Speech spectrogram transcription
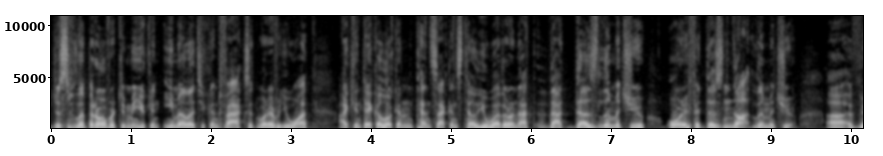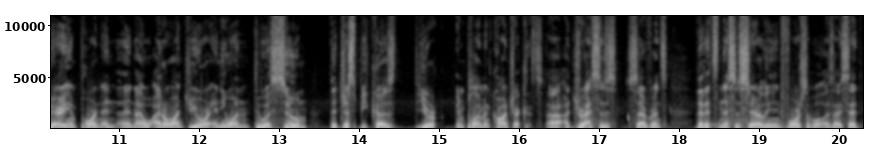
Just flip it over to me. You can email it, you can fax it, whatever you want. I can take a look and in 10 seconds tell you whether or not that does limit you or if it does not limit you. Uh, very important, and, and I, I don't want you or anyone to assume that just because your employment contract uh, addresses severance, that it's necessarily enforceable. As I said,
